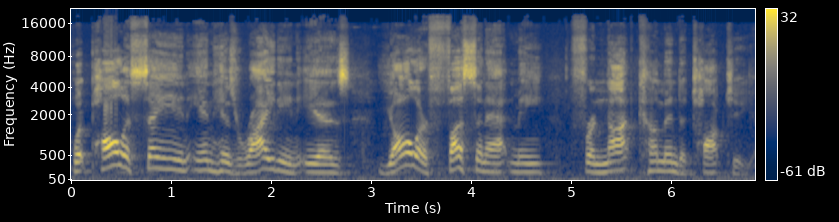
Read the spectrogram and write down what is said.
What Paul is saying in his writing is, y'all are fussing at me for not coming to talk to you.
